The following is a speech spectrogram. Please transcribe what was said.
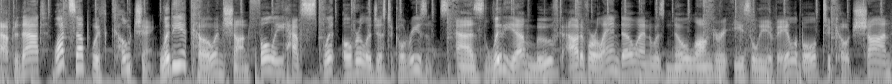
After that, what's up with coaching? Lydia Ko and Sean Foley have split over logistical reasons. As Lydia moved out of Orlando and was no longer easily available to coach Sean,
